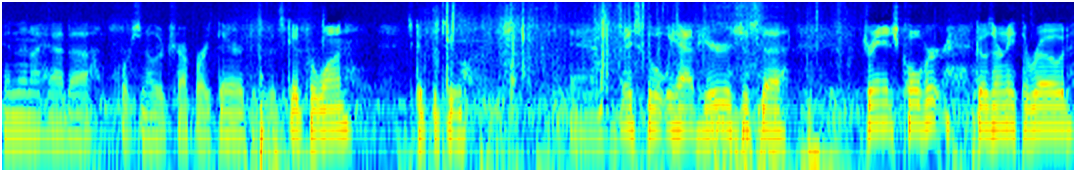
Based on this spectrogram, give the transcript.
And then I had, uh, of course, another trap right there because if it's good for one, it's good for two. And basically what we have here is just a drainage culvert. Goes underneath the road.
